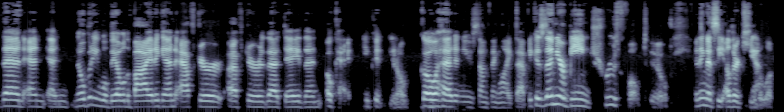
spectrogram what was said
then and and nobody will be able to buy it again after after that day then okay you could you know go Mm-hmm. ahead and use something like that because then you're being truthful too i think that's the other key Yeah. to look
